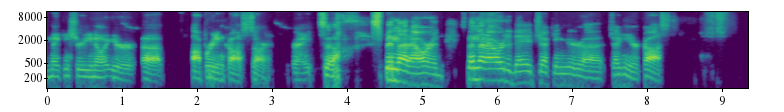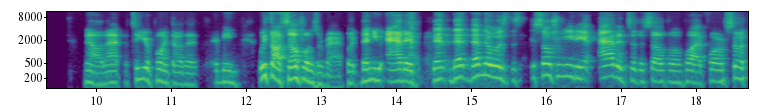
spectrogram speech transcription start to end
making sure you know what your uh, operating costs are. Right, so spend that hour and spend that hour today checking your uh, checking your costs no, that to your point though, that I mean, we thought cell phones were bad, but then you added then then, then there was the social media added to the cell phone platform, so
